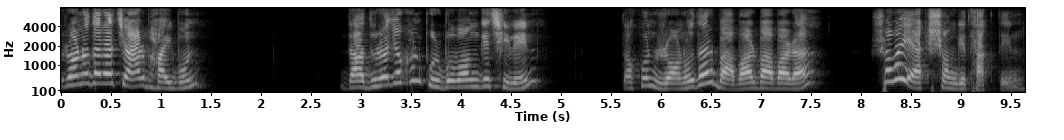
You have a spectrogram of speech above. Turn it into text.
রণদারা চার ভাই বোন দাদুরা যখন পূর্ববঙ্গে ছিলেন, তখন রণদার বাবার বাবারা সবাই একসঙ্গে থাকতেন।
